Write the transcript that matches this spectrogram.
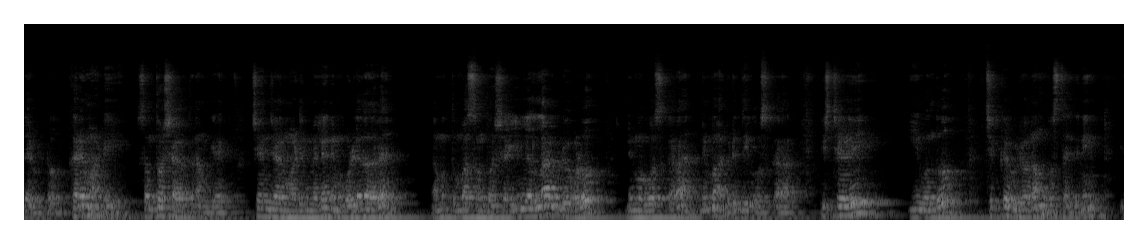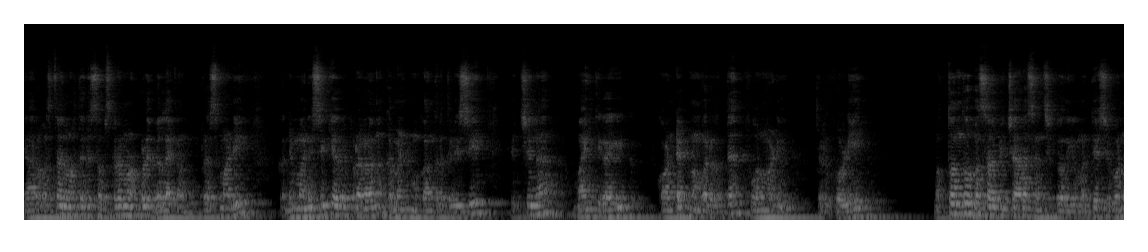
ದಯವಿಟ್ಟು ಕರೆ ಮಾಡಿ. ಸಂತೋಷ ಆಗುತ್ತೆ ನಮಗೆ. ಚೇಂಜ್ ಆಗಿ ಮಾಡಿದ ಮೇಲೆ ನಿಮ್ಗೆ ಒಳ್ಳೆಯದಾದರೆ ನಮಗೆ ತುಂಬ ಸಂತೋಷ. ಇವೆಲ್ಲ ವಿಡಿಯೋಗಳು ನಿಮಗೋಸ್ಕರ, ನಿಮ್ಮ ಅಭಿವೃದ್ಧಿಗೋಸ್ಕರ. ಇಷ್ಟು ಹೇಳಿ ಈ ಒಂದು ಚಿಕ್ಕ ವಿಡಿಯೋನ ಮುಗಿಸ್ತಾ ಇದ್ದೀನಿ. ಯಾರು ಹೊಸದಾಗಿ ನೋಡ್ತಾ ಇದ್ದೀರಿ ಸಬ್ಸ್ಕ್ರೈಬ್ ಮಾಡ್ಕೊಳ್ಳಿ ಬೆಲ್ಲೈಕನ್ ಪ್ರೆಸ್ ಮಾಡಿ. ನಿಮ್ಮ ಅನಿಸಿಕೆ ಅಭಿಪ್ರಾಯಗಳನ್ನು ಕಮೆಂಟ್ ಮುಖಾಂತರ ತಿಳಿಸಿ, ಹೆಚ್ಚಿನ ಮಾಹಿತಿಗಾಗಿ ಕಾಂಟ್ಯಾಕ್ಟ್ ನಂಬರ್ ಇರುತ್ತೆ ಫೋನ್ ಮಾಡಿ ತಿಳ್ಕೊಳ್ಳಿ. ಮತ್ತೊಂದು ಹೊಸ ವಿಚಾರ ಸಂಚಿಕೆಯೊಂದಿಗೆ ಮತ್ತೆ ಸಿಗೋಣ.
